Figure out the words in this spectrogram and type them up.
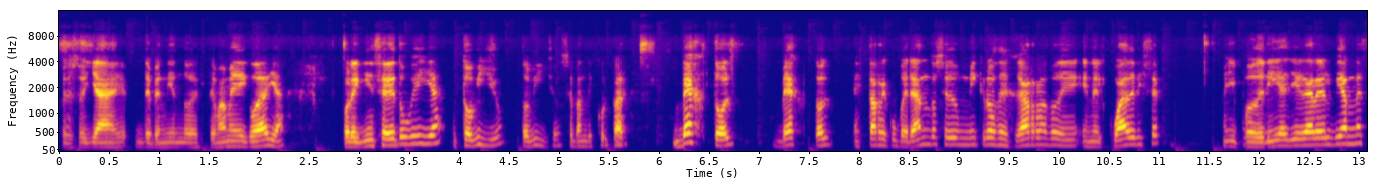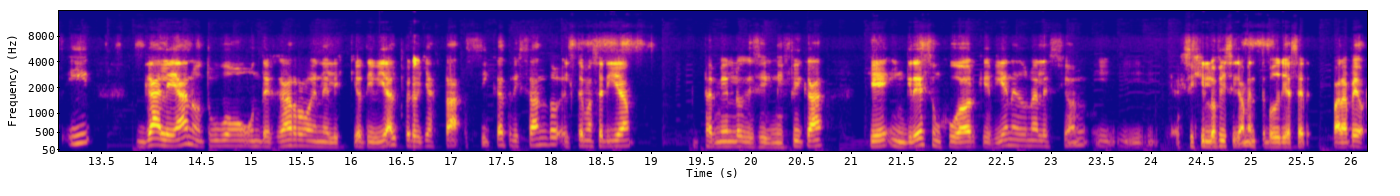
pero eso ya es dependiendo del tema médico de allá, por el 15 de tobilla, tobillo, tobillo, sepan disculpar. Bechtold, Bechtold está recuperándose de un micro desgarro en el cuádriceps y podría llegar el viernes y Galeano tuvo un desgarro en el isquiotibial, pero ya está cicatrizando. El tema sería también lo que significa que ingrese un jugador que viene de una lesión y, exigirlo físicamente podría ser para peor.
